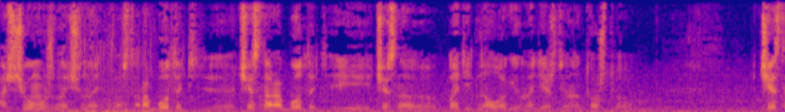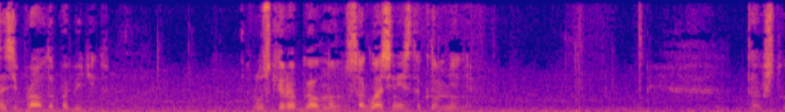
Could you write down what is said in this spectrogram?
А с чего можно начинать? Просто работать, э, честно работать и честно платить налоги в надежде на то, что честность и правда победит. Русский рэп говно. Согласен, есть такое мнение. Так что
